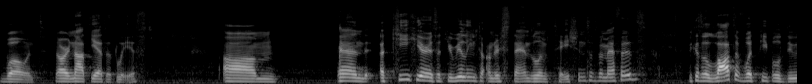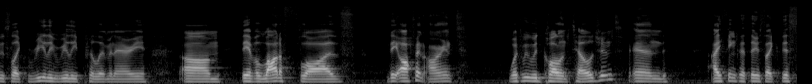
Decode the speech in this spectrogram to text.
won't, or not yet at least. Um, and a key here is that you really need to understand the limitations of the methods, because a lot of what people do is like really, really preliminary. Um, they have a lot of flaws. They often aren't what we would call intelligent, and I think that there's like this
